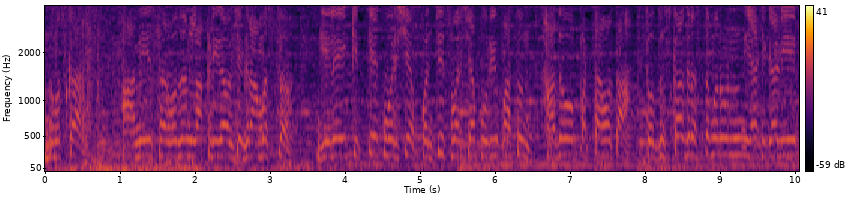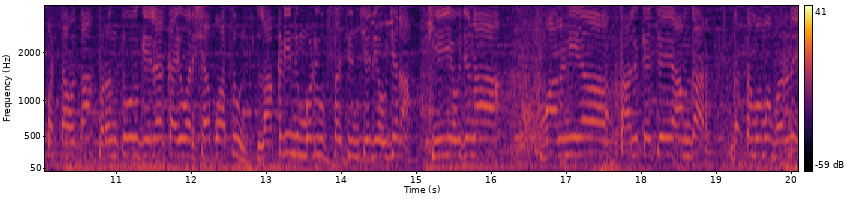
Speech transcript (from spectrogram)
नमस्कार. आम्ही सर्वजण लाकडी गावचे ग्रामस्थ. गेले कित्येक वर्ष पंचवीस वर्षापूर्वीपासून हा जो पट्टा होता तो दुष्काळग्रस्त म्हणून या ठिकाणी पट्टा होता. परंतु गेल्या काही वर्षापासून लाकडी निंबोडी उपसा सिंचन योजना ही योजना माननीय तालुक्याचे आमदार दत्तमामा भरणे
